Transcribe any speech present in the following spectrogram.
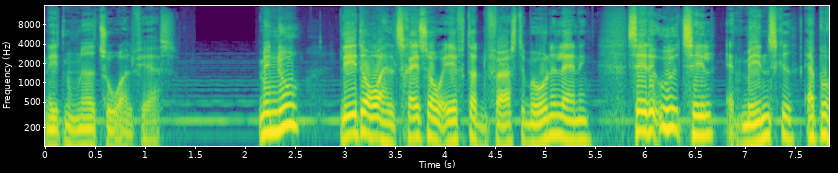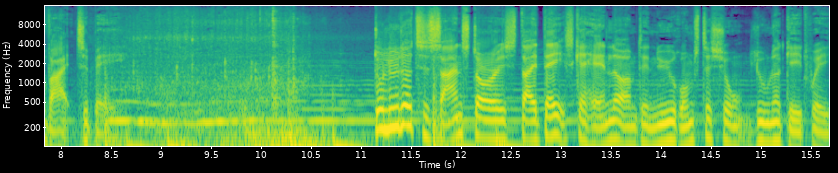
1972. Men nu Lidt over 50 år efter den første månelanding, ser det ud til, at mennesket er på vej tilbage. Du lytter til Science Stories, der i dag skal handle om den nye rumstation Lunar Gateway.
